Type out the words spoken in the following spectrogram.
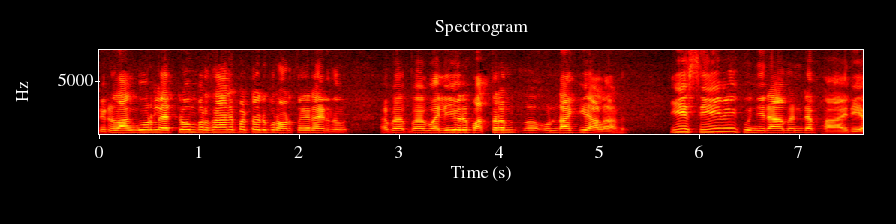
തിരുവിതാംകൂറിൽ ഏറ്റവും പ്രധാനപ്പെട്ട ഒരു പ്രവർത്തകനായിരുന്നു. വലിയൊരു പത്രം ഉണ്ടാക്കിയ ആളാണ്. ഈ സി വി കുഞ്ഞിരാമന്റെ ഭാര്യ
